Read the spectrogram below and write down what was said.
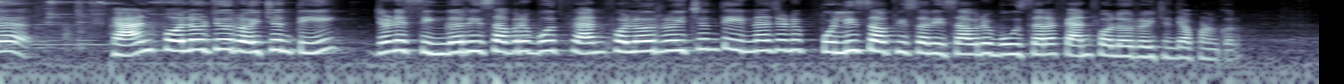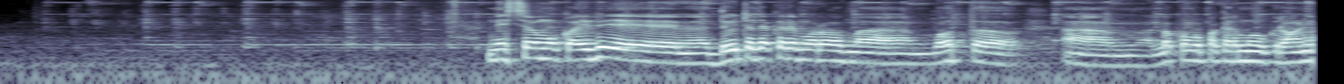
ସାର୍ ଫ୍ୟାନ୍ ଫଲୋଅର୍ ଯେଉଁ ରହିଛନ୍ତି ଜଣେ ସିଙ୍ଗର ହିସାବରେ ବହୁତ ଫ୍ୟାନ୍ ଫଲୋଅର୍ ରହିଛନ୍ତି ନା ଜଣେ ପୋଲିସ ଅଫିସର ହିସାବରେ ବହୁତ ସାରା ଫ୍ୟାନ୍ ଫଲୋଅର୍ ରହିଛନ୍ତି ଆପଣଙ୍କର ନିଶ୍ଚୟ ମୁଁ କହିବି ଦୁଇଟା ଯାକରେ ମୋର ବହୁତ ଲୋକଙ୍କ ପାଖରେ ମୁଁ ଗ୍ରହଣୀୟ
